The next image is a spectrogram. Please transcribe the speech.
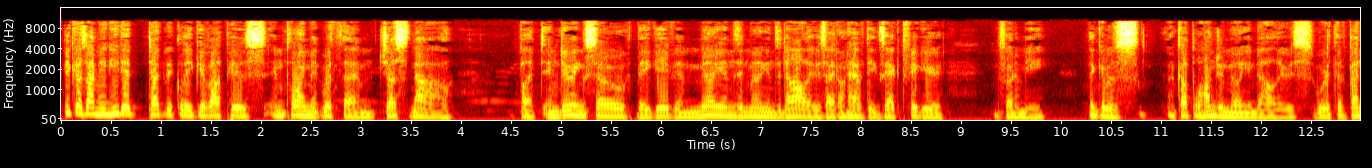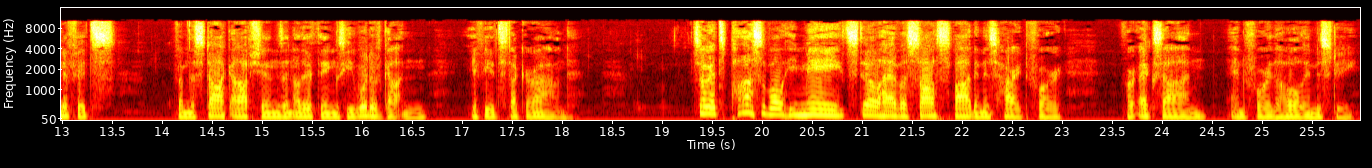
Because, I mean, he did technically give up his employment with them just now, but in doing so, they gave him millions and millions of dollars. I don't have the exact figure in front of me. I think it was a couple hundred million dollars worth of benefits from the stock options and other things he would have gotten if he had stuck around. So it's possible he may still have a soft spot in his heart for, for Exxon and for the whole industry.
